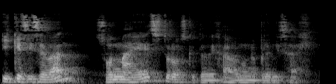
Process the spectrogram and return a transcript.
y que si se van, son maestros que te dejaron un aprendizaje.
